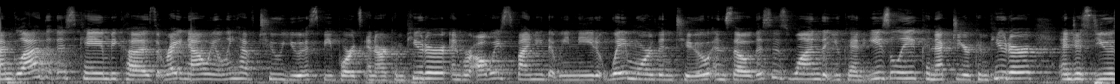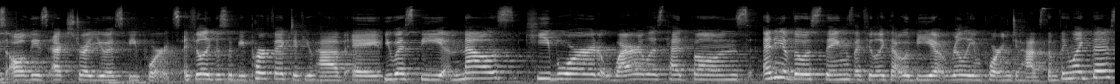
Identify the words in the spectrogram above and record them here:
I'm glad that this came because right now we only have two USB ports in our computer and we're always finding that we need way more than two. And so this is one that you can easily connect to your computer and just use all these extra USB ports. I feel like this would be perfect if you have a USB mouse, keyboard, wireless headphones, any of those things. I feel like that would be really important to have something like this.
